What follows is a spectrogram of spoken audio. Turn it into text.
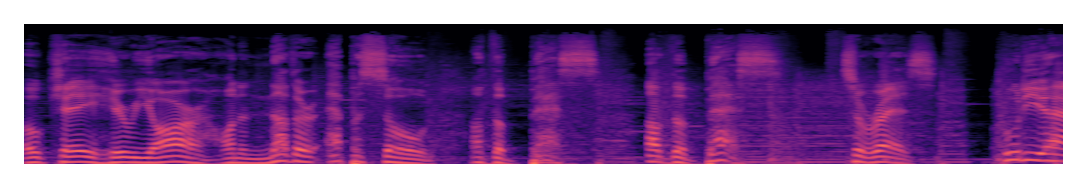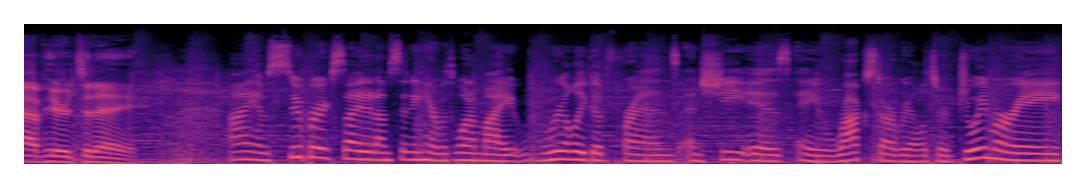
Okay, here we are on another episode of the best of the best. Therese, who do you have here today? I am super excited. I'm sitting here with one of my really good friends, and she is a rock star realtor, Joy Marie.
